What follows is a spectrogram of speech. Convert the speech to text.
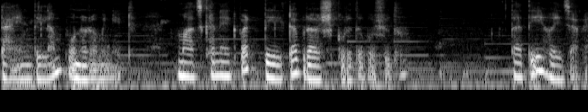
টাইম দিলাম পনেরো মিনিট। মাঝখানে একবার তেলটা ব্রাশ করে দেবো শুধু। তাতেই হয়ে যাবে।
